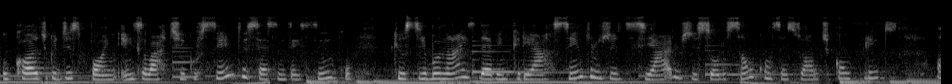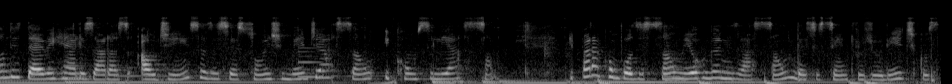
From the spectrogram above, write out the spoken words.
o Código dispõe em seu artigo 165 que os tribunais devem criar centros judiciários de solução consensual de conflitos, onde devem realizar as audiências e sessões de mediação e conciliação. E para a composição e organização desses centros jurídicos,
